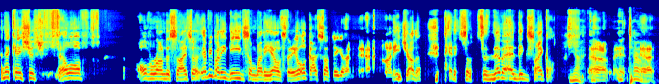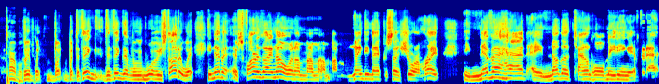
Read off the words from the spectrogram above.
And that case just fell off over on the side. So everybody needs somebody else. They all got something on, on each other. And it's a, it's a never ending cycle. yeah. Uh, terrible, terrible. but, situation. but but but the thing the thing that we, we started with, he never, as far as I know, and I'm I'm I'm ninety nine percent sure I'm right. He never had another town hall meeting after that,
